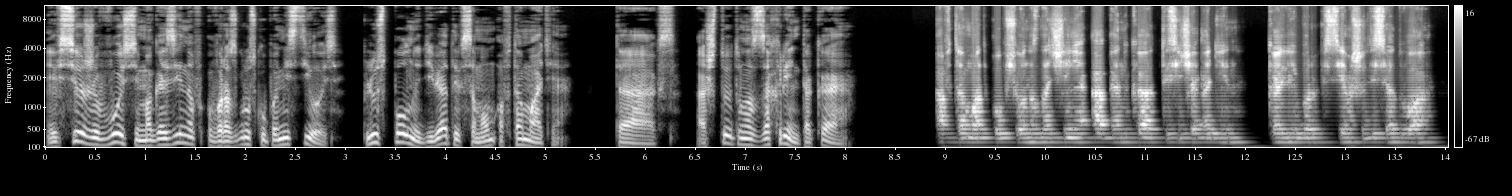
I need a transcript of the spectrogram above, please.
И все же 8 магазинов в разгрузку поместилось, плюс полный девятый в самом автомате. Такс, а что это у нас за хрень такая? Автомат общего назначения АНК-1001, калибр 7,62.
